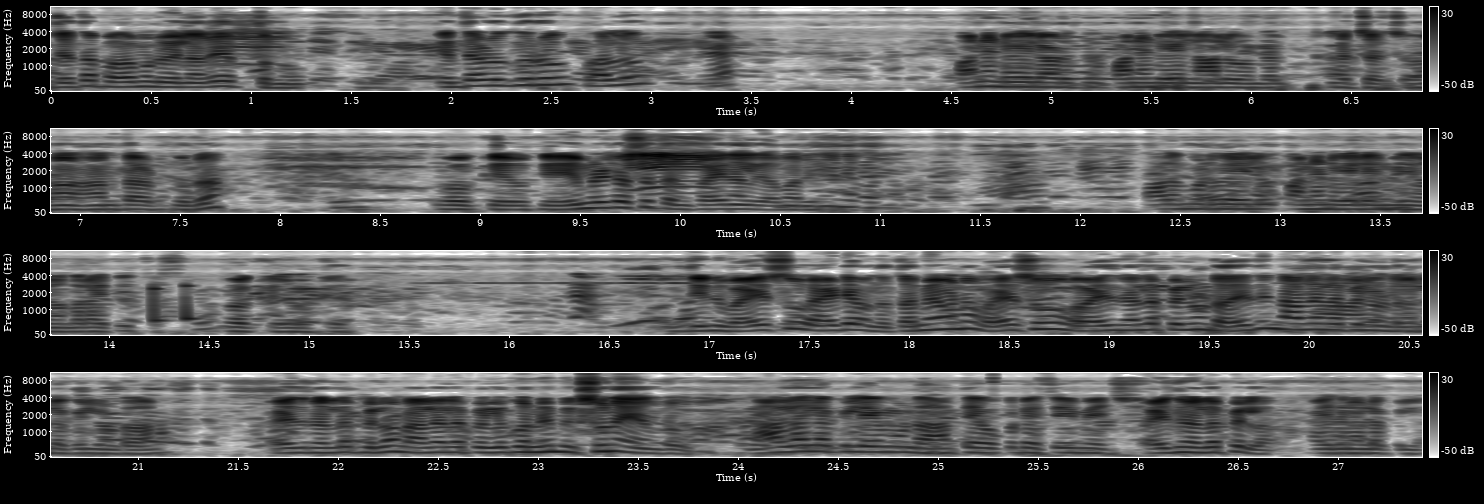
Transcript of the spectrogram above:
జత పదమూడు వేలన్నర చెప్తున్నావు. ఎంత అడుగుతారు వాళ్ళు పన్నెండు వేలు అడుగుతుంది పన్నెండు వేలు నాలుగు వందలు. అచ్చా అచ్చా. అంత అడుగుతురా ఓకే ఓకే. ఏం రేట్ వస్తుంది ఫైనల్గా మరి? పదమూడు వేలు పన్నెండు వేలు ఎనిమిది వందలు అయితే ఓకే ఓకే. దీని వయసు ఐడియా ఉందా? తమేమన్నా వయసు ఐదు నెలల పిల్ల ఉంటుంది? ఇది నాలుగు నెలల పిల్ల ఐదు ఉంటుంది? నెలల పిల్ల ఉంటుందా? ఐదు నెలల పిల్ల నాలుగు నెలల పిల్ల కొన్ని మిక్స్ ఉన్నాయి అంటావు? నాలుగు నెలల పిల్ల ఏముండదు అంతే ఒకటే సేమ్ ఏజ్ ఐదు నెలల పిల్ల? ఐదు నెలల పిల్ల.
